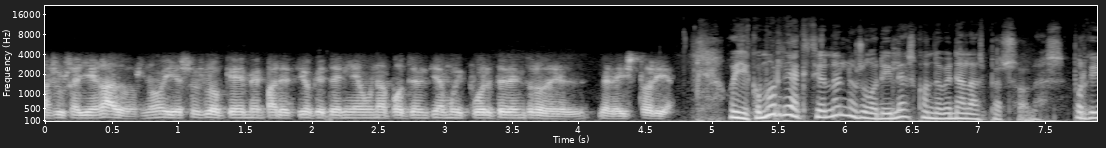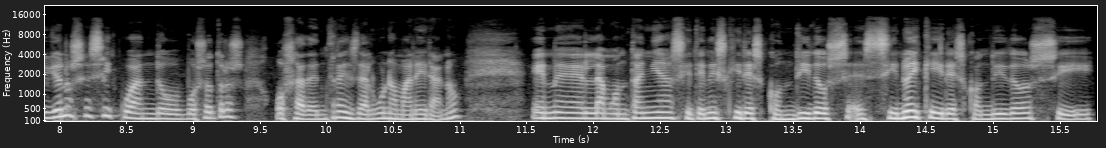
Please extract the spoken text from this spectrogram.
a sus allegados, ¿no? Y eso es lo que me pareció que tenía una potencia muy fuerte dentro de la historia. Oye, ¿cómo reaccionan los gorilas cuando ven a las personas? Porque yo no sé si cuando vosotros os adentráis de alguna manera, ¿no? En eh, la montaña, si tenéis que ir escondidos, eh, si no hay que ir escondidos, si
